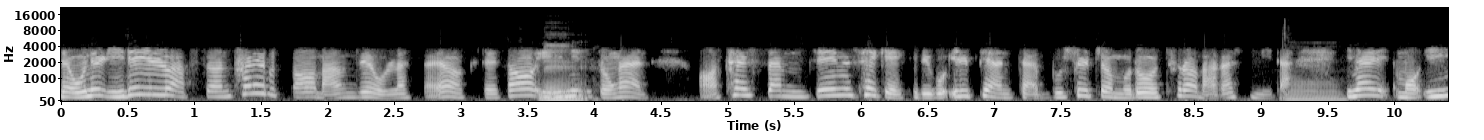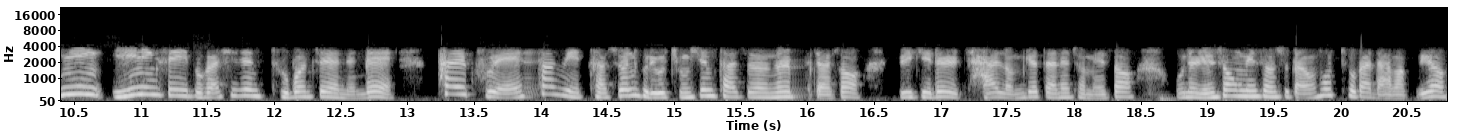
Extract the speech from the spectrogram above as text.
네, 오늘 2대 1로 앞선 8회부터 마운드에 올랐어요. 그래서 네. 2이닝 동안 어, 탈삼진 3개 그리고 1피 안타 무실점으로 틀어 막았습니다. 네. 이날 뭐 2이닝 2이닝 세이브가 시즌 두 번째였는데 8, 9회 상위 타순 그리고 중심 타순을 맞아서 위기를 잘 넘겼다는 점에서 오늘 윤성민 선수다운 호투가 남았고요.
